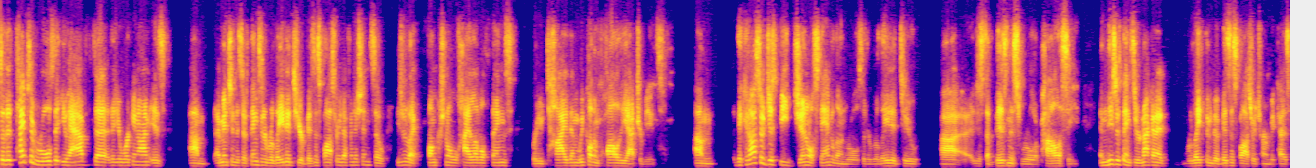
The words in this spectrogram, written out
so the types of rules that you have that, you're working on is um, I mentioned this, are things that are related to your business glossary definition. So these are like functional high level things where you tie them. We call them quality attributes. Um, they could also just be general standalone rules that are related to uh, just a business rule or policy. And these are things you're not going to relate them to a business glossary term because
